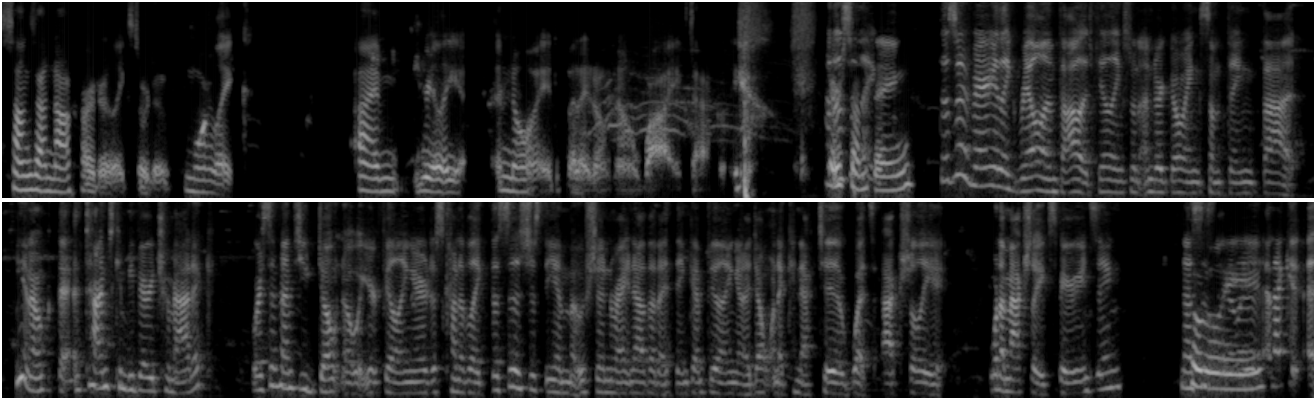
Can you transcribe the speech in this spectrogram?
songs on Knock Hard are like sort of more like I'm really annoyed, but I don't know why exactly. Or are, like- something. Those are very like real and valid feelings when undergoing something that you know that at times can be very traumatic where sometimes you don't know what you're feeling and you're just kind of like this is just the emotion right now that i think i'm feeling and i don't want to connect to what's actually what i'm actually experiencing necessarily Totally. and i get uh,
